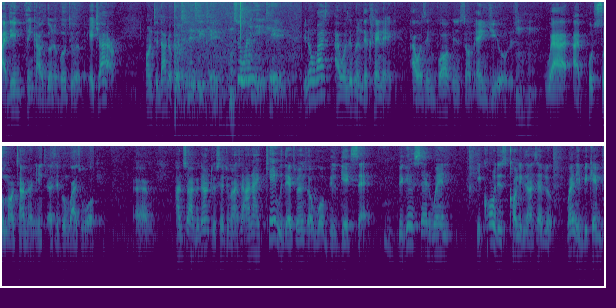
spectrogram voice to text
I didn't think I was going to go to HR until that opportunity came. Mm. So when it came, you know, whilst I was even in the clinic, I was involved in some NGOs mm -hmm. where I put so much time and interest even whilst working. Um, and so I began to say to myself, and I came with the experience of what Bill Gates said. Mm. Bill Gates said when he called his colleagues and said, look, when he, became,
